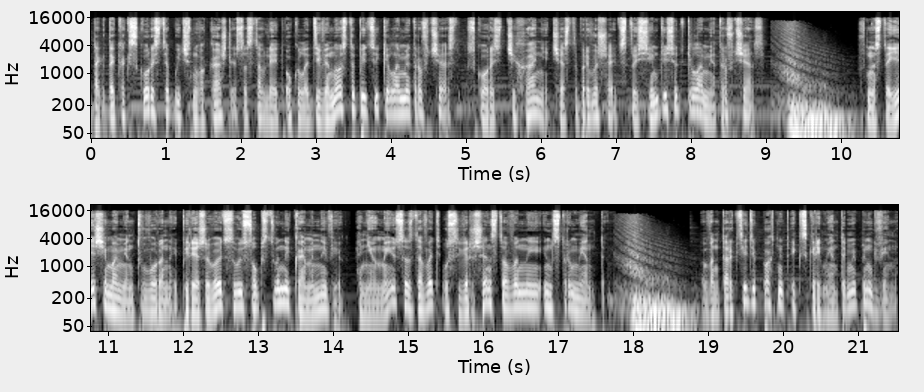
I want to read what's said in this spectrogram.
тогда как скорость обычного кашля составляет около 95 км в час. Скорость чихания часто превышает 170 км в час. В настоящий момент вороны переживают свой собственный каменный век. Они умеют создавать усовершенствованные инструменты. В Антарктиде пахнет экскрементами пингвинов.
